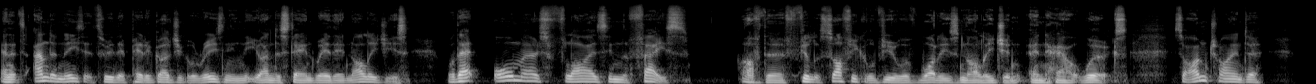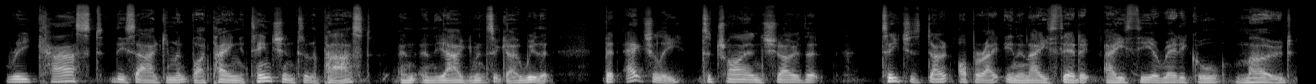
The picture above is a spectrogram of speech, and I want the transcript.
And it's underneath it through their pedagogical reasoning that you understand where their knowledge is. Well, that almost flies in the face of the philosophical view of what is knowledge and, and how it works. So I'm trying to recast this argument by paying attention to the past and, and the arguments that go with it but actually to try and show that teachers don't operate in an atheoretical mode.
